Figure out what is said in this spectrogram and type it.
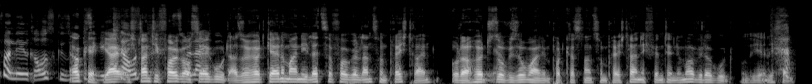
von denen rausgesucht. Okay, ja, ich fand die Folge auch sehr gut. Also hört gerne mal in die letzte Folge Lanz und Precht rein. Oder hört ja. sowieso mal in den Podcast Lanz und Precht rein. Ich finde den immer wieder gut, muss ich ehrlich sagen.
